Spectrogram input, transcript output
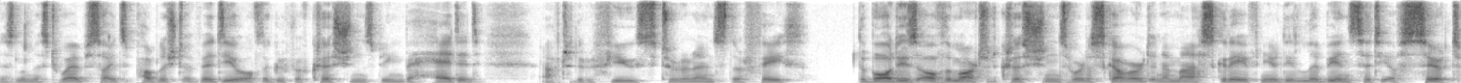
Islamist websites published a video of the group of Christians being beheaded after they refused to renounce their faith. The bodies of the martyred Christians were discovered in a mass grave near the Libyan city of Sirte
